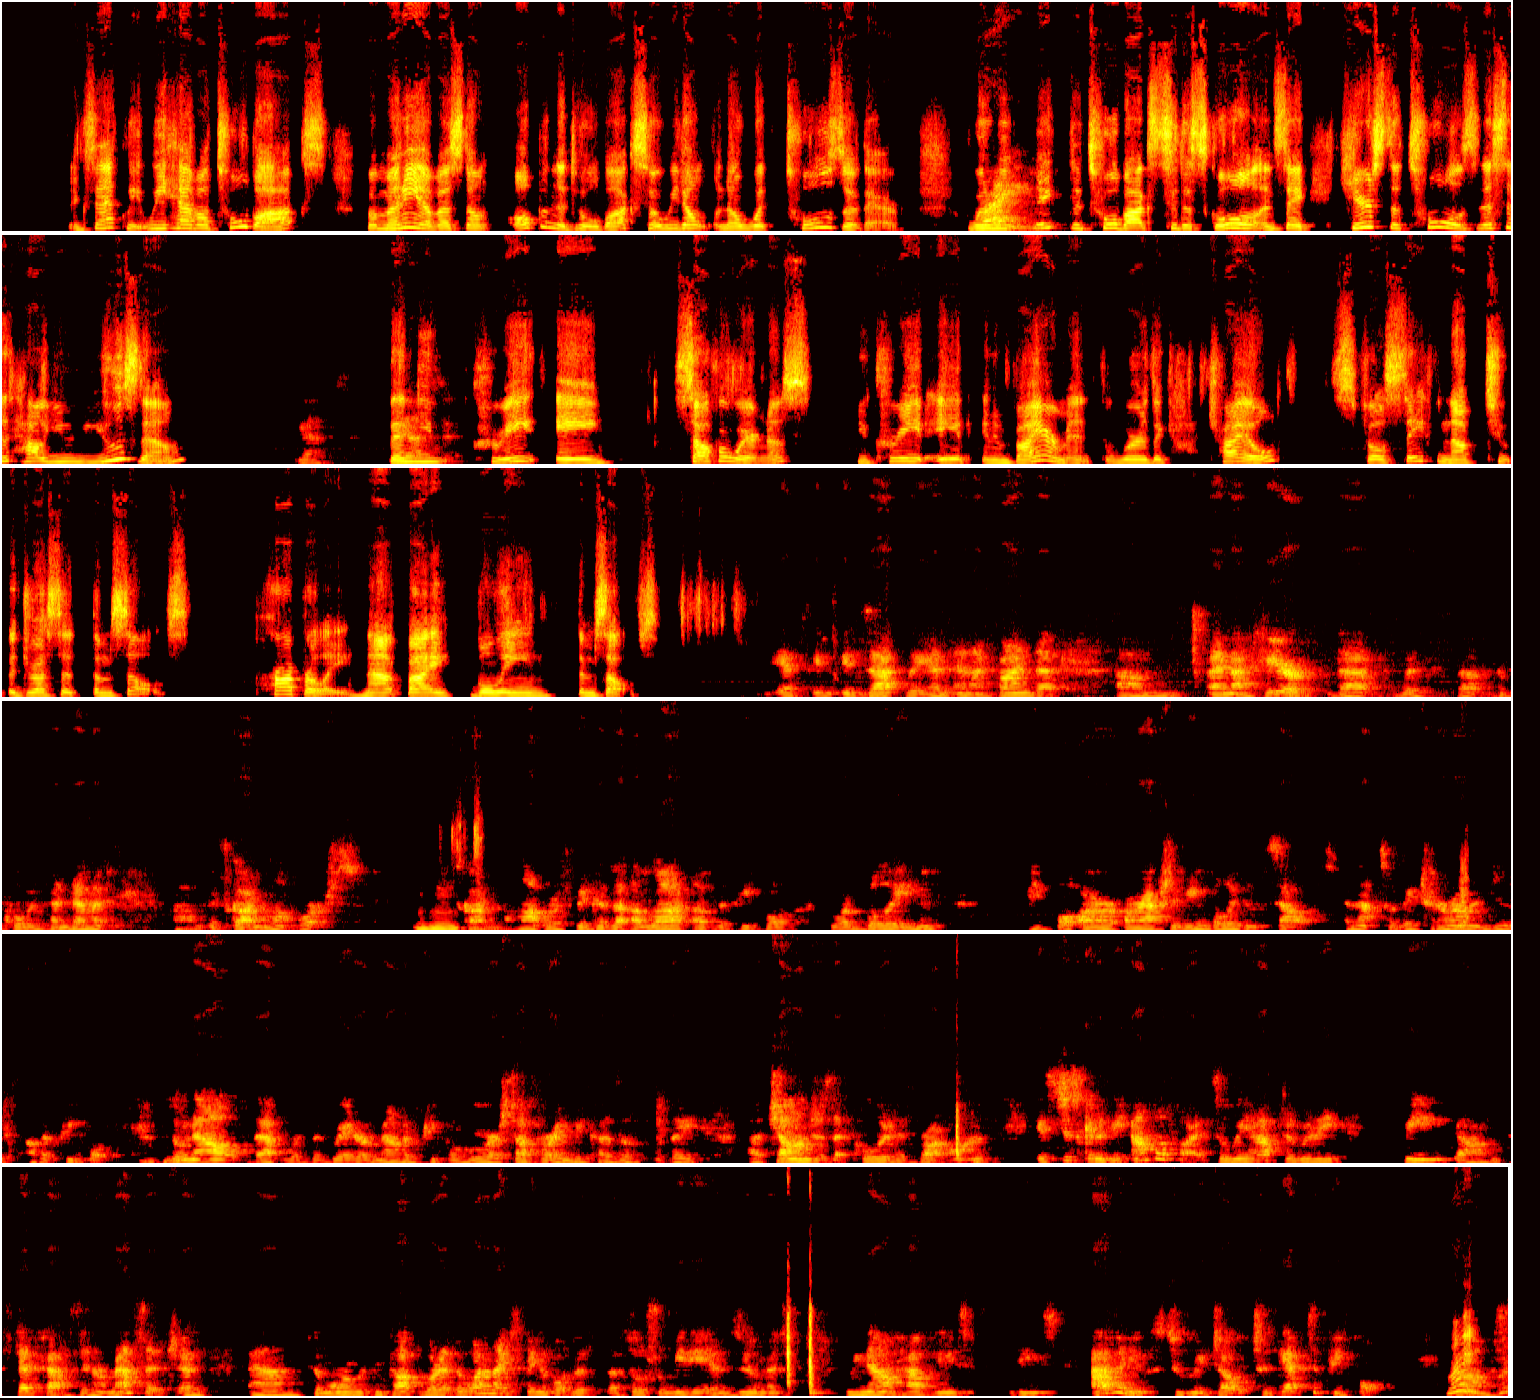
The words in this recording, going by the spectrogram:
Exactly. We have a toolbox, but many of us don't open the toolbox, so we don't know what tools are there when right. we take the toolbox to the school and say here's the tools this is how you use them yes then yes. you create a self-awareness you create a, an environment where the child feels safe enough to address it themselves properly not by bullying themselves yes exactly and, and i find that um, and i fear that with the, the covid pandemic um, it's gotten a lot worse Mm-hmm. It's gotten a lot worse because a lot of the people who are bullying people are, are actually being bullied themselves. And that's what they turn around and do to other people. Mm-hmm. So now that with the greater amount of people who are suffering because of the uh, challenges that COVID has brought on, it's just going to be amplified. So we have to really be um, steadfast in our message. And, and the more we can talk about it, the one nice thing about this uh, social media and Zoom is we now have these, these avenues to reach out to get to people. Right. Um, so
